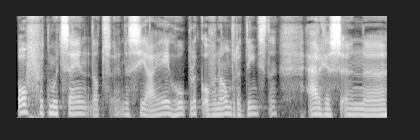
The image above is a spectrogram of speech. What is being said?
Of het moet zijn dat de CIA hopelijk of een andere dienst ergens een, uh,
